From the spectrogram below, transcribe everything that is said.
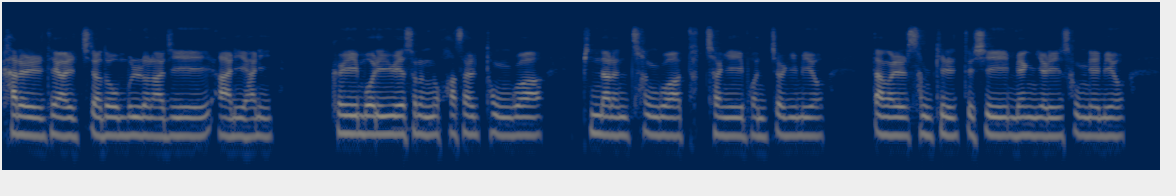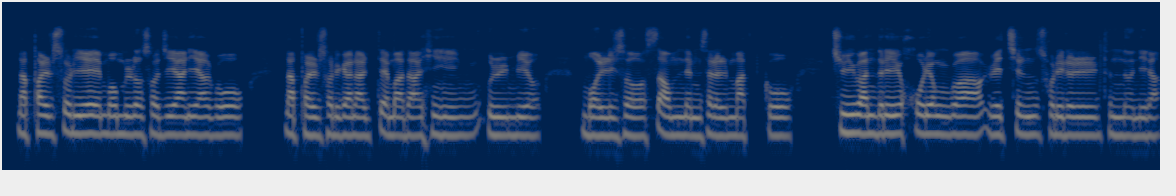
칼을 대할지라도 물러나지 아니하니 그의 머리 위에서는 화살통과 빛나는 창과 투창이 번쩍이며 땅을 삼킬 듯이 맹렬히 성내며 나팔 소리에 머물러 서지 아니하고 나팔 소리가 날 때마다 힝 울며 멀리서 싸움 냄새를 맡고 주의관들이 호령과 외치는 소리를 듣느니라.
